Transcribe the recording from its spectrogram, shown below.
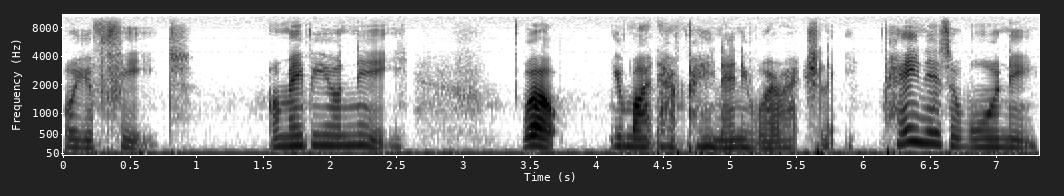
or your feet, or maybe your knee. Well, you might have pain anywhere actually. Pain is a warning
